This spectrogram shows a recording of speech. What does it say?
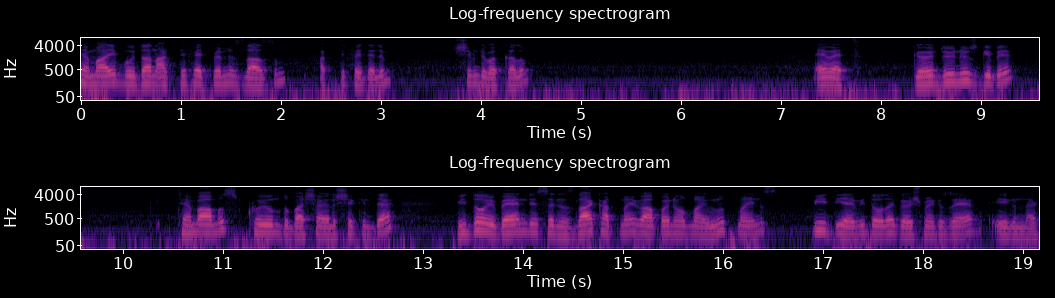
temayı buradan aktif etmemiz lazım. Aktif edelim. Şimdi bakalım. Evet. Gördüğünüz gibi temamız koyuldu başarılı şekilde. Videoyu beğendiyseniz like atmayı ve abone olmayı unutmayınız. Bir diğer videoda görüşmek üzere. İyi günler.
